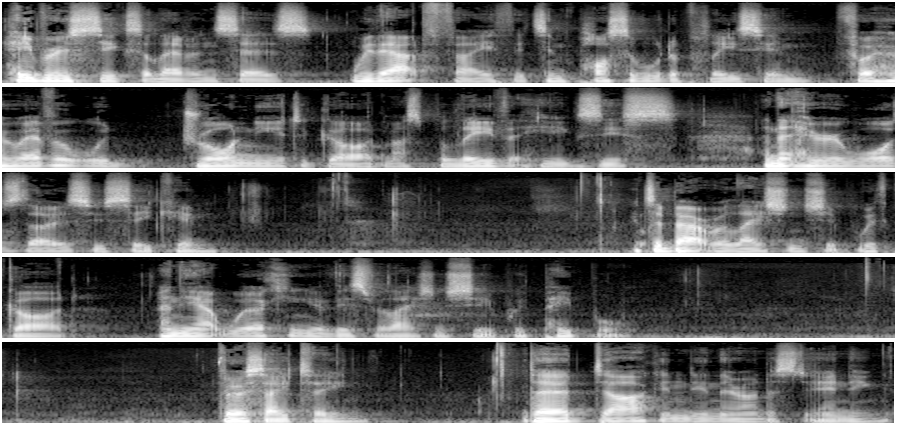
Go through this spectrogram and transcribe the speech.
Hebrews 6:11 says, "Without faith it's impossible to please him, for whoever would draw near to God must believe that he exists and that he rewards those who seek him." It's about relationship with God and the outworking of this relationship with people. Verse 18 They are darkened in their understanding,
